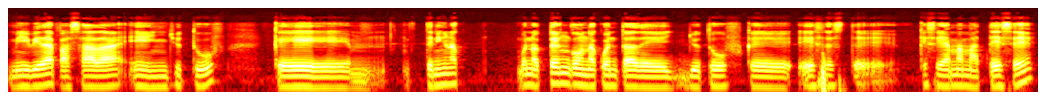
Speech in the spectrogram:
mi vida pasada en YouTube. Que em, tenía una... Bueno, tengo una cuenta de YouTube que es este... Que se llama Matese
